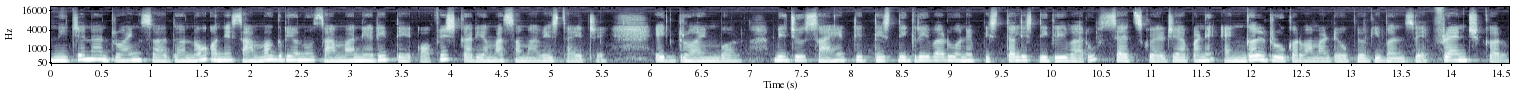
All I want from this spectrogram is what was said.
નીચેના ડ્રોઈંગ સાધનો અને સામગ્રીઓનું સામાન્ય રીતે ઓફિસ કાર્યમાં સમાવેશ થાય છે. એક ડ્રોઈંગ બોર્ડ, બીજું સાહીઠથી ત્રીસ ડિગ્રીવાળું અને પિસ્તાલીસ ડિગ્રીવાળું સેટ સ્ક્વેર, જે આપણને એંગલ ડ્રો કરવા માટે ઉપયોગી બનશે. French curve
